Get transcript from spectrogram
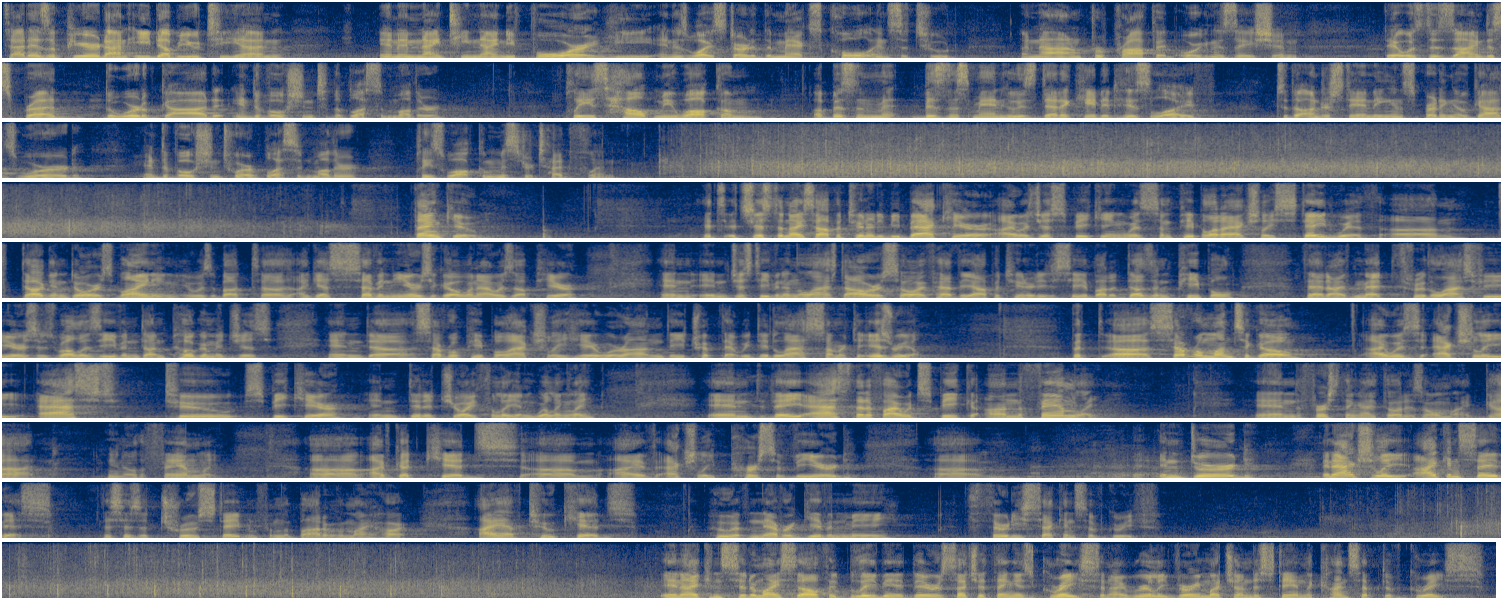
Ted has appeared on EWTN, and in 1994, he and his wife started the MaxKol Institute, a non for profit organization that was designed to spread the Word of God and devotion to the Blessed Mother. Please help me welcome a businessman who has dedicated his life to the understanding and spreading of God's Word and devotion to our Blessed Mother. Please welcome Mr. Ted Flynn. Thank you. It's, it's just a nice opportunity to be back here. I was just speaking with some people that I actually stayed with, um, Doug and Doris Vining. It was about, uh, I guess, seven years ago when I was up here. And, and just even in the last hour or so, I've had the opportunity to see about a dozen people that I've met through the last few years, as well as even done pilgrimages. And uh, several people actually here were on the trip that we did last summer to Israel. But uh, several months ago, I was actually asked to speak here and did it joyfully and willingly. And they asked that if I would speak on the family. And the first thing I thought is, oh my God, you know, the family. Uh, I've got kids. Um, I've actually persevered, um, endured. And actually, I can say this. This is a true statement from the bottom of my heart. I have two kids who have never given me 30 seconds of grief. And I consider myself, and believe me, there is such a thing as grace, and I really very much understand the concept of grace.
